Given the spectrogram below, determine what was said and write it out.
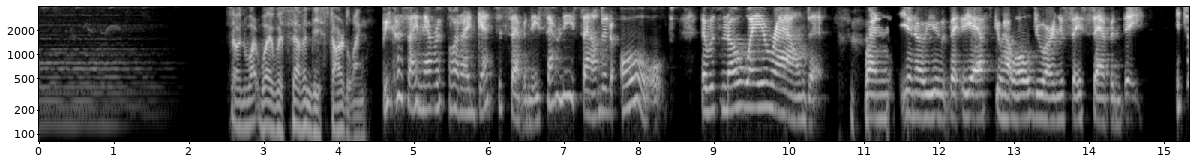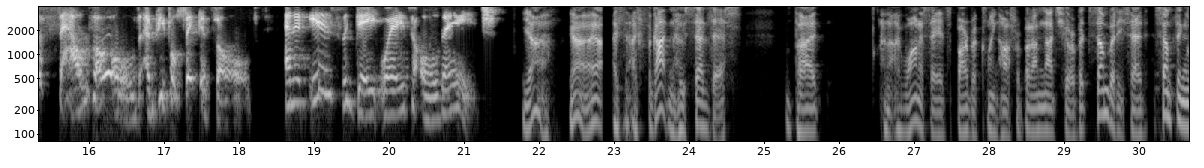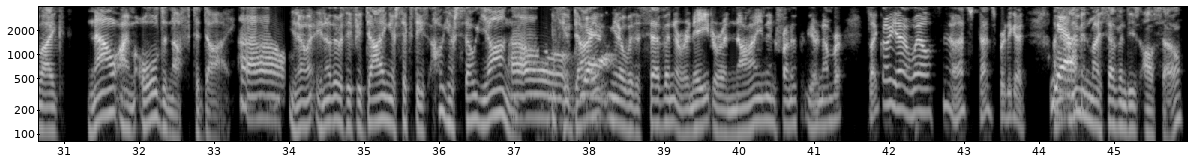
So, in what way was 70 startling? Because I never thought I'd get to 70. 70 sounded old. There was no way around it. when you know you they ask you how old you are and you say 70, it just sounds old, and people think it's old, and it is the gateway to old age. Yeah, yeah. I, have forgotten who said this, but I want to say it's Barbara Klinghoffer, but I'm not sure. But somebody said something like, now I'm old enough to die. Oh. You know, in other words, if you die in your 60s, oh, you're so young. Oh. If you die, yeah. you know, with a seven or an eight or a nine in front of your number, it's like, oh, yeah, well, you know, that's, that's pretty good. Yeah. I I'm in my 70s also.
